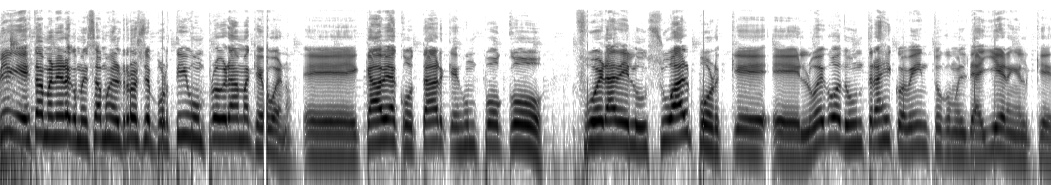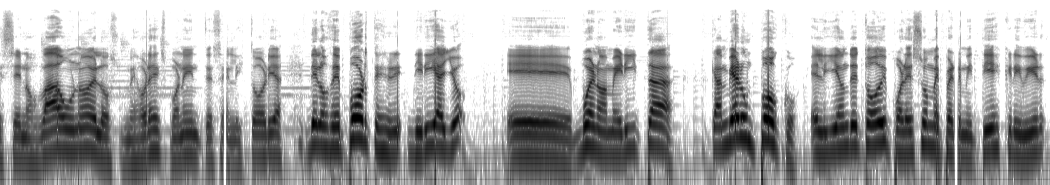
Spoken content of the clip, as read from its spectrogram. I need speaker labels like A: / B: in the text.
A: Bien, de esta manera comenzamos el Rush Deportivo, un programa que, bueno, eh, cabe acotar que es un poco fuera del usual porque eh, luego de un trágico evento como el de ayer en el que se nos va uno de los mejores exponentes en la historia de los deportes, diría yo, eh, bueno, amerita cambiar un poco el guion de todo y por eso me permití escribir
